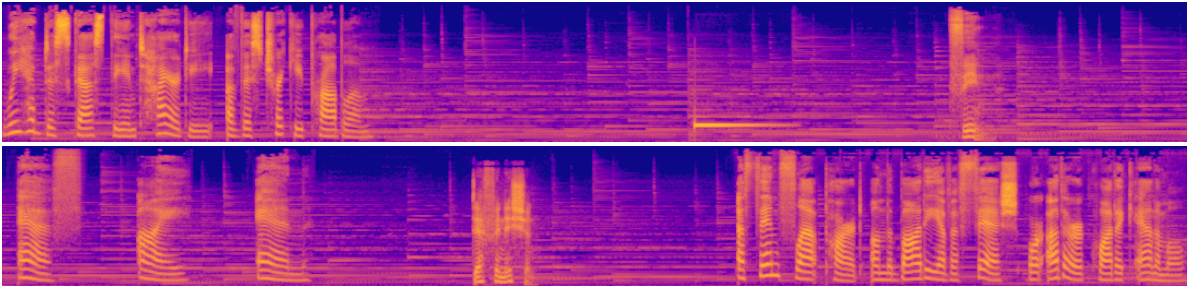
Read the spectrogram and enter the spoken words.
We have discussed the entirety of this tricky problem. Fin F I N. Definition. A thin flat part on the body of a fish or other aquatic animal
